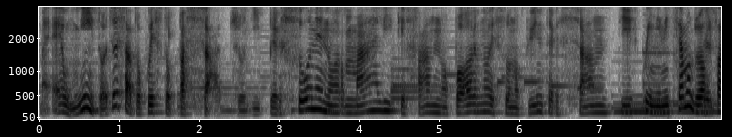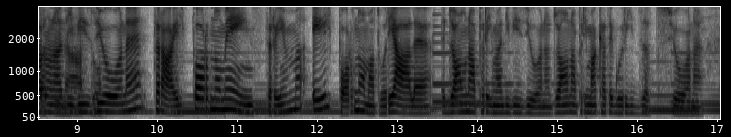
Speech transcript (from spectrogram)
ma è un mito. C'è stato questo passaggio di persone normali che fanno porno e sono più interessanti. Quindi iniziamo già a fare una patinato. divisione tra il porno mainstream e il porno amatoriale. È già una prima divisione, già una prima categorizzazione.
